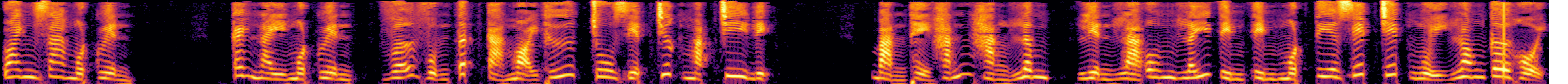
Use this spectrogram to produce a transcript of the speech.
Oanh ra một quyền. Cái này một quyền, vỡ vụn tất cả mọi thứ chu diệt trước mặt chi địch. Bản thể hắn hàng lâm, liền là ôm lấy tìm tìm một tia giết chết ngụy long cơ hội.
